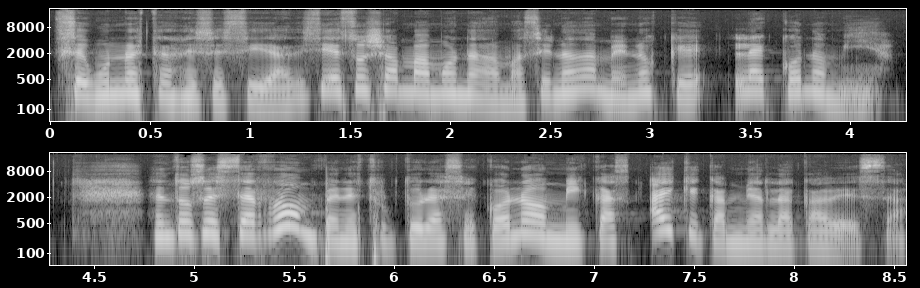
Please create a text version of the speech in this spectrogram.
según nuestras necesidades. Y eso llamamos nada más y nada menos que la economía. Entonces se rompen estructuras económicas, hay que cambiar la cabeza.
